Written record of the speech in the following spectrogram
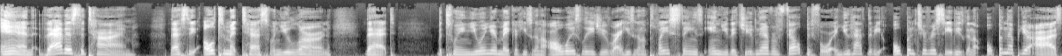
And that is the time, that's the ultimate test when you learn that between you and your maker. He's going to always lead you right. He's going to place things in you that you've never felt before, and you have to be open to receive. He's going to open up your eyes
